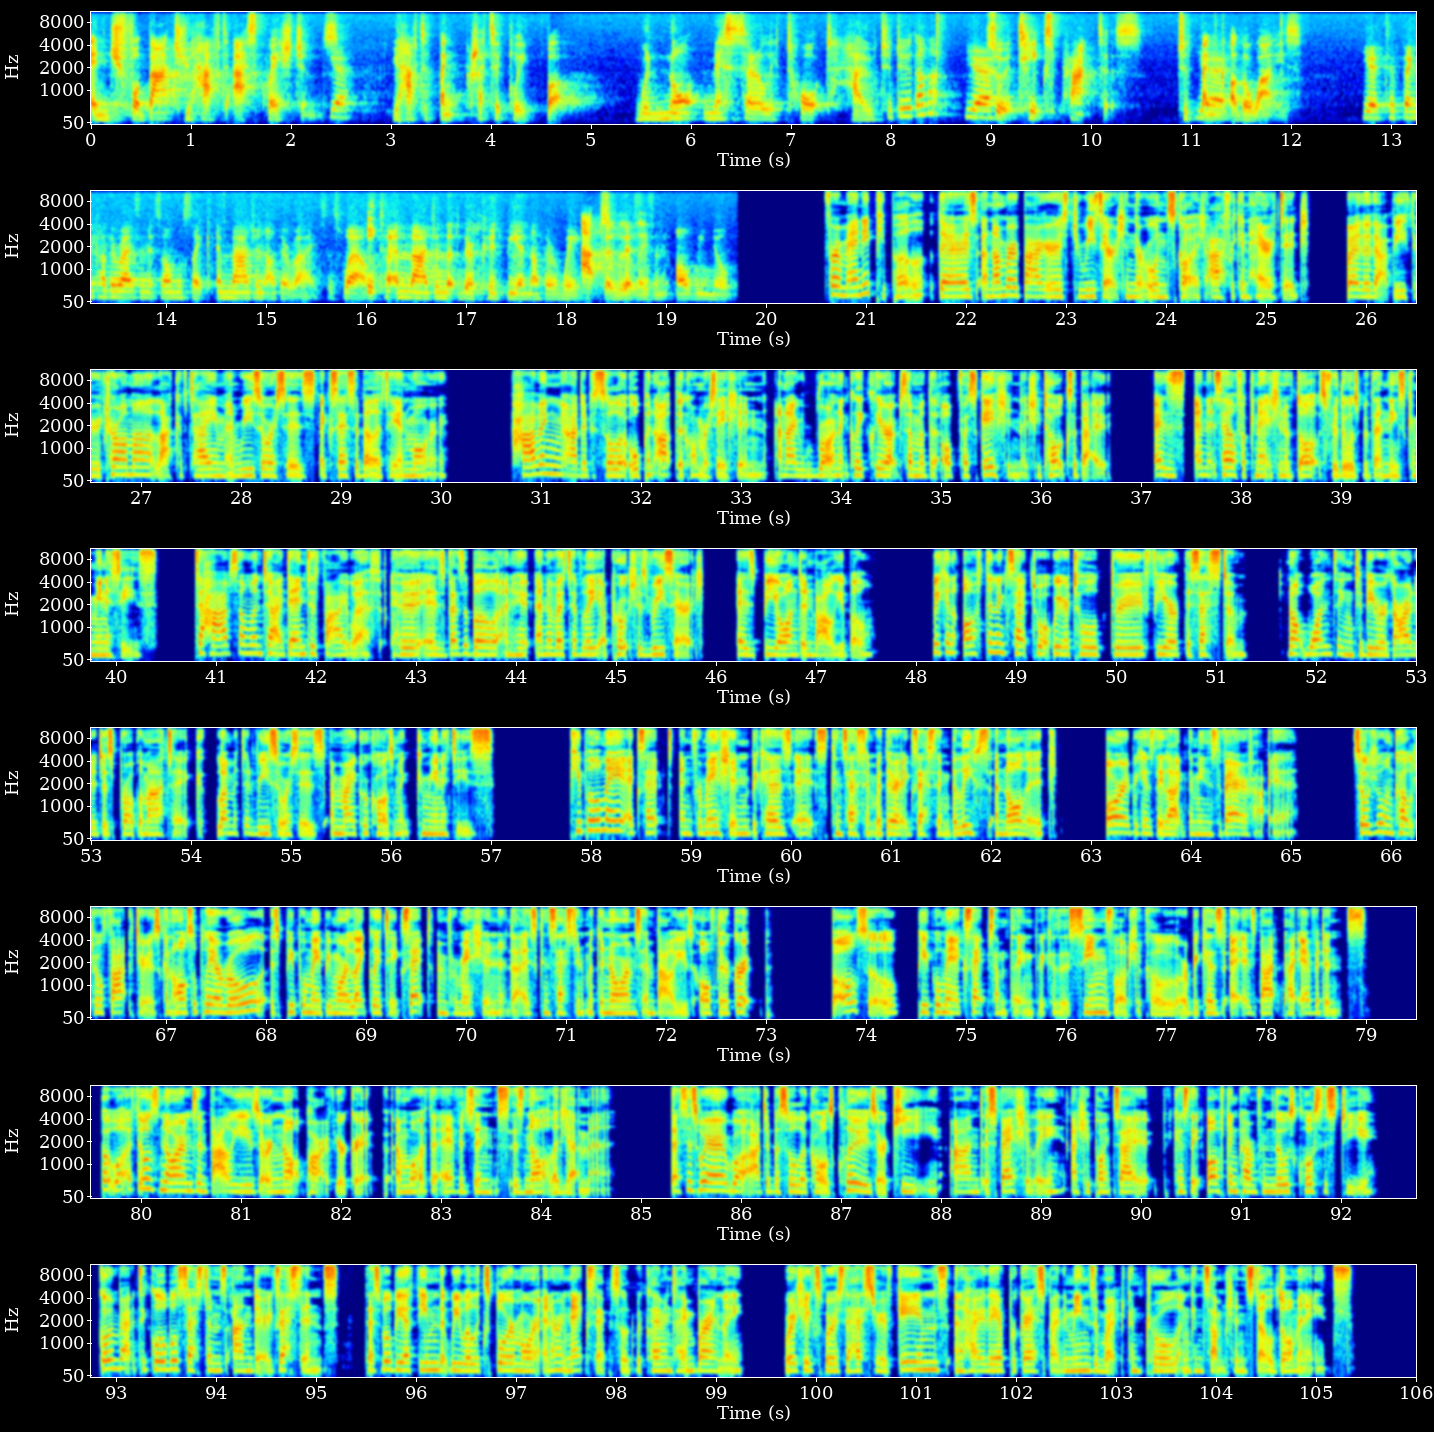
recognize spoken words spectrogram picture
and for that, you have to ask questions. Yeah. You have to think critically. But we're not necessarily taught how to do that. Yeah. So it takes practice to think Yeah. otherwise. Yeah, to think otherwise, and it's almost like imagine otherwise as well. It- to imagine that there could be another way. Absolutely. That this isn't all we know. For many people, there's a number of barriers to researching their own Scottish African heritage, whether that be through trauma, lack of time and resources, accessibility, and more. Having Adebusola open up the conversation and ironically clear up some of the obfuscation that she talks about is in itself a connection of dots for those within these communities. To have someone to identify with who is visible and who innovatively approaches research is beyond invaluable. We can often accept what we are told through fear of the system, not wanting to be regarded as problematic, limited resources, and microcosmic communities. People may accept information because it's consistent with their existing beliefs and knowledge, or because they lack the means to verify it. Social and cultural factors can also play a role, as people may be more likely to accept information that is consistent with the norms and values of their group. But also, people may accept something because it seems logical or because it is backed by evidence. But what if those norms and values are not part of your group? And what if the evidence is not legitimate? This is where what Adebusola calls clues are key, and especially, as she points out, because they often come from those closest to you. Going back to global systems and their existence, this will be a theme that we will explore more in our next episode with Clementine Burnley, where she explores the history of games and how they have progressed by the means in which control and consumption still dominates.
